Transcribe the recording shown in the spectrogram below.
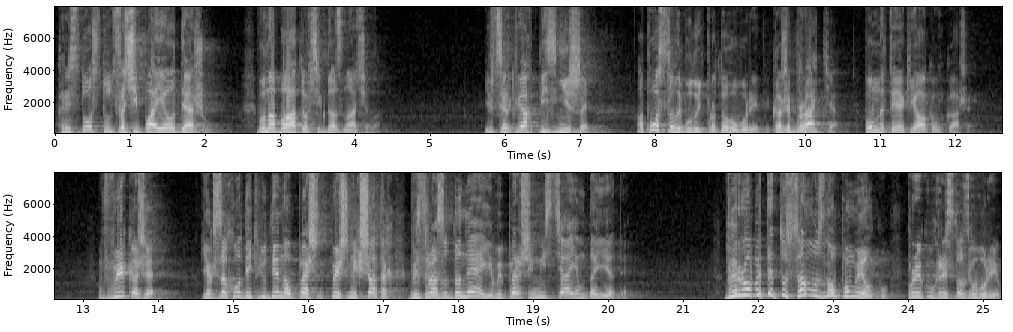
Христос тут зачіпає одежу. Вона багато завжди значила. І в церквях пізніше апостоли будуть про то говорити. Каже, браття, помните, як Яков каже. Ви каже, як заходить людина в пишних шатах, ви зразу до неї, ви перші місця їм даєте. Ви робите ту саму знов помилку, про яку Христос говорив.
